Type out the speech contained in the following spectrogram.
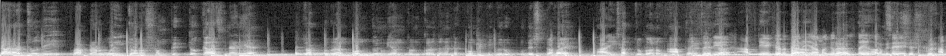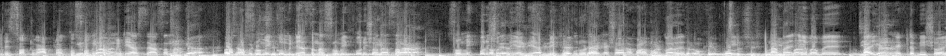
তারা যদি আপনার ওই জনসম্পৃক্ত কাজ না চট্টগ্রাম বন্দর নিয়ন্ত্রণ করার জন্য একটা কমিটি করে উপদেষ্টা হয়। ভাই ছাত্র আপনি যদি আপনি এখানে দাঁড়িয়ে আমাকে হ্যাঁ, বলতেই হচ্ছে আপনি চট্টগ্রাম আপনার তো শ্রমিক কমিটি আছে আছে না? আচ্ছা, শ্রমিক কমিটি আছে না? শ্রমিক পরিষদ আছে না? শ্রমিক পরিষদ দিয়ে কি আপনি পুরো ঢাকা শহর কন্ট্রোল করেন বলো শেষ। না না এভাবে ভাই একটা বিষয়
